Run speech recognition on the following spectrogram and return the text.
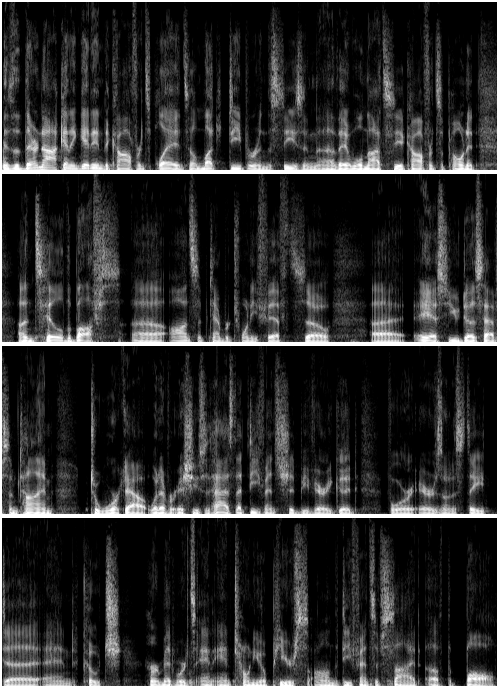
is that they're not going to get into conference play until much deeper in the season. Uh, they will not see a conference opponent until the Buffs uh, on September 25th. So uh, ASU does have some time to work out whatever issues it has. That defense should be very good for Arizona State uh, and coach Herm Edwards and Antonio Pierce on the defensive side of the ball.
